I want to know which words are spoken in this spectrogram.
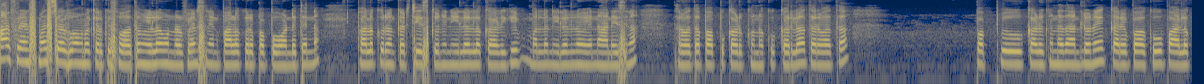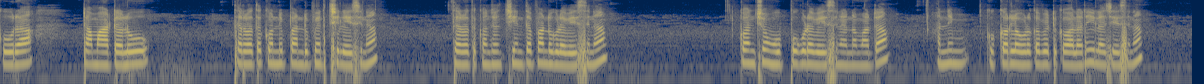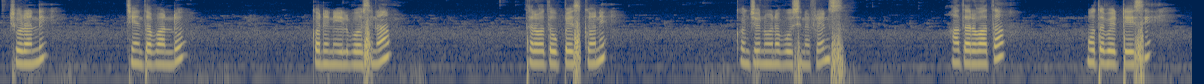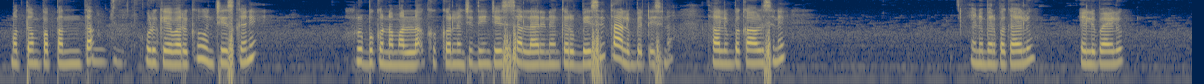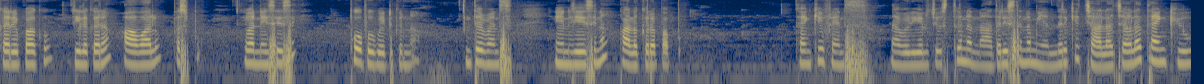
Hi friends మా style home మేకర్కి స్వాగతం. ఎలా ఉన్నారు ఫ్రెండ్స్? నేను పాలకూర పప్పు వండుతున్నా పాలకూరను కట్ చేసుకొని నీళ్ళల్లో కడిగి మళ్ళీ నీళ్ళల్లో నానేసిన తర్వాత పప్పు కడుక్కున్న కుక్కర్లో తర్వాత పప్పు కడుక్కున్న దాంట్లోనే కరివేపాకు పాలకూర టమాటాలు తర్వాత కొన్ని పండు మిర్చిలు వేసిన తర్వాత కొంచెం చింతపండు కూడా వేసిన కొంచెం ఉప్పు కూడా వేసిన అన్నమాట. అన్నీ కుక్కర్లో ఉడకబెట్టుకోవాలని ఇలా చేసిన. చూడండి. చింతపండు కొన్ని నీళ్ళు పోసిన తర్వాత ఉప్పు వేసుకొని కొంచెం నూనె పోసిన ఫ్రెండ్స్. ఆ తర్వాత మూత పెట్టేసి మొత్తం పప్పు అంతా ఉడికే వరకు ఉంచేసుకొని రుబ్బుకున్న మళ్ళా కుక్కర్ నుంచి దించేసి చల్లారినాక రుబ్బేసి తాలింపు పెట్టేసిన. తాలింపు కావాల్సిన ఎండుమిరపకాయలు ఎల్లిపాయలు కరివేపాకు జీలకర్ర ఆవాలు పసుపు ఇవన్నీ వేసేసి పోపు పెట్టుకున్నా. అంతే ఫ్రెండ్స్ నేను చేసిన పాలకూర పప్పు. థ్యాంక్ యూ ఫ్రెండ్స్ నా వీడియోలు చూస్తూ నన్ను ఆదరిస్తున్న మీ అందరికీ చాలా చాలా థ్యాంక్ యూ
